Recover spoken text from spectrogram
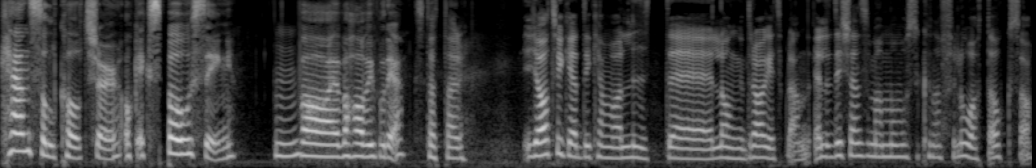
cancel culture och exposing. Mm. Vad, vad har vi på det? Stöttar. Jag tycker att det kan vara lite långdraget ibland. Eller det känns som att man måste kunna förlåta också.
